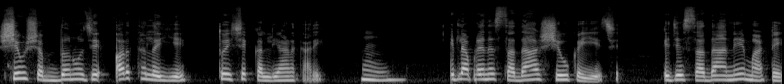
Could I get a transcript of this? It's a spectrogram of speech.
શિવ શબ્દનો જે અર્થ લઈએ તો એ છે કલ્યાણકારી. એટલે આપણે એને સદા શિવ કહીએ છીએ. કે જે સદાને માટે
